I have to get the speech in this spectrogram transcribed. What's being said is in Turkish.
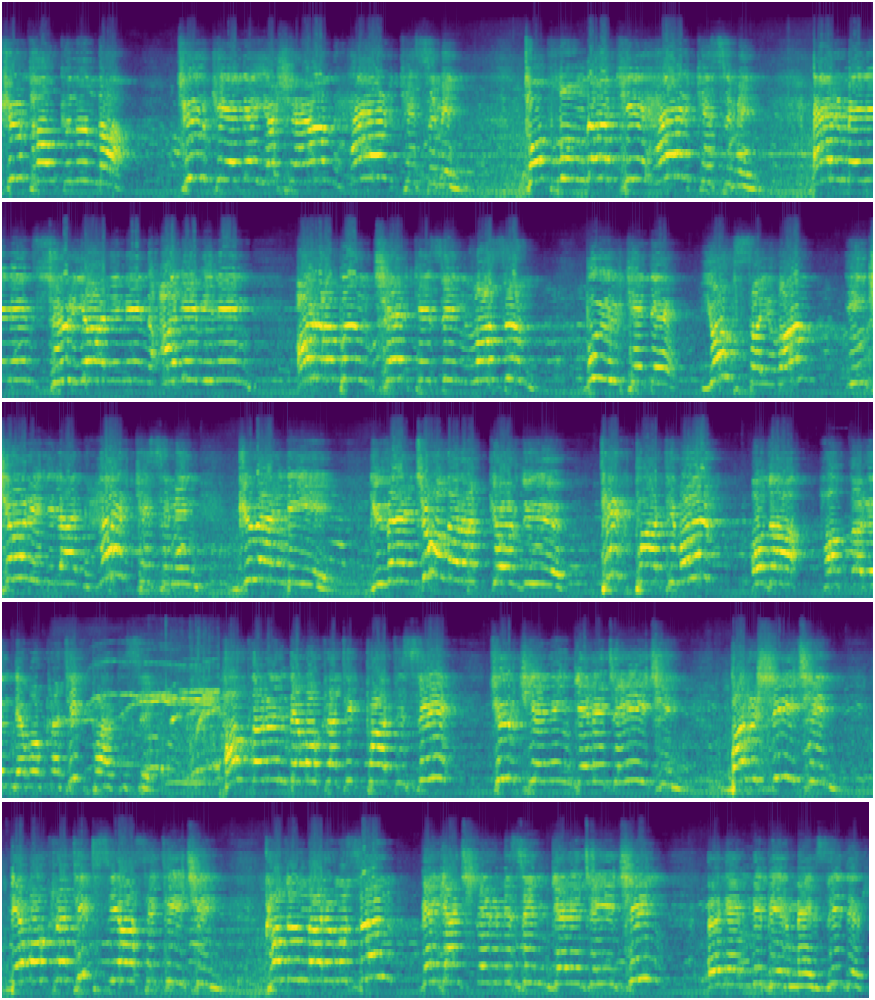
Kürt halkının da Türkiye'de yaşayan her kesimin, toplumdaki her kesimin, Ermeninin, Süryaninin, Alevinin, Arap'ın, Çerkez'in, Laz'ın bu ülkede yok sayılan, inkar edilen her kesimin güvendiği, güvence olarak gördüğü tek parti var, o da Halkların Demokratik Partisi. Halkların bir mevzidir.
